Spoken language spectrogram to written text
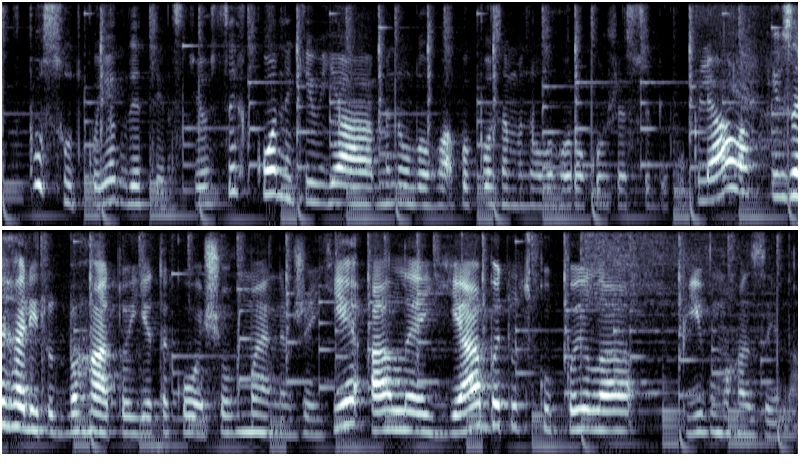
в посудку, як в дитинстві. Ось цих коників я минулого або позаминулого року вже собі купляла. І взагалі тут багато є такого, що в мене вже є, але я би тут скупила пів магазина.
